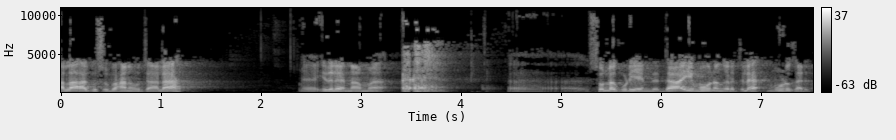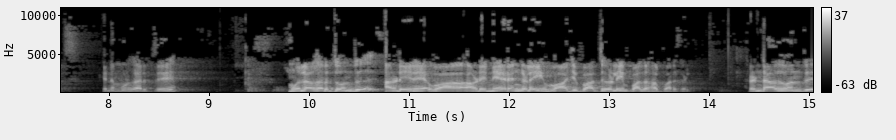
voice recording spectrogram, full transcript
அல்லாஹாக்கு சுபானு தாலா தஆலா அஹ், இதுல நாம சொல்லக்கூடிய இந்த தாயிமூன்ங்கிறதுல மூணு கருத்து. என்ன மூணு கருத்து? முதலாவது கருத்து வந்து அவனுடைய வா- அவனுடைய நேரங்களையும் வாஜிபாத்துகளையும் பாதுகாப்பார்கள். ரெண்டாவது வந்து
